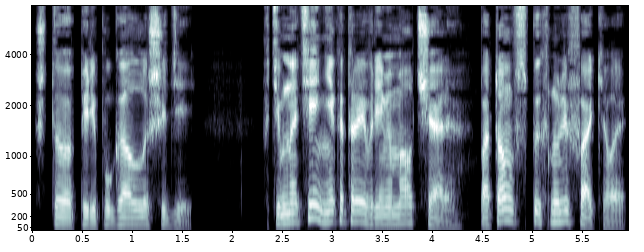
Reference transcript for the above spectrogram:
что перепугал лошадей. В темноте некоторое время молчали. Потом вспыхнули факелы.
